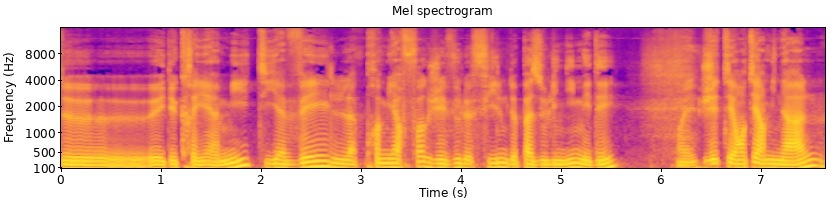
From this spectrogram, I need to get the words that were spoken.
de et de créer un mythe, il y avait la première fois que j'ai vu le film de Pasolini Médée J'étais en terminale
